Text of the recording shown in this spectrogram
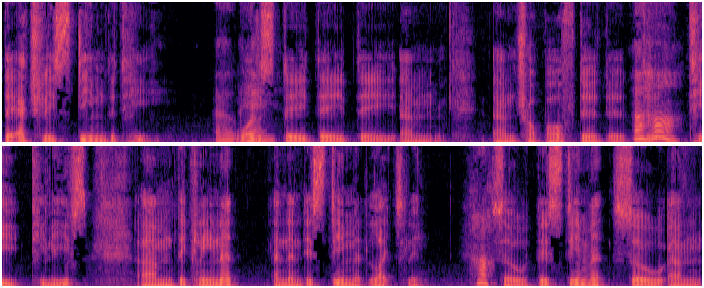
They actually steam the tea. okay. Once they they they um, um, chop off the the, Uh-huh. the tea tea leaves, um, they clean it and then they steam it lightly. So they steam it so um,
